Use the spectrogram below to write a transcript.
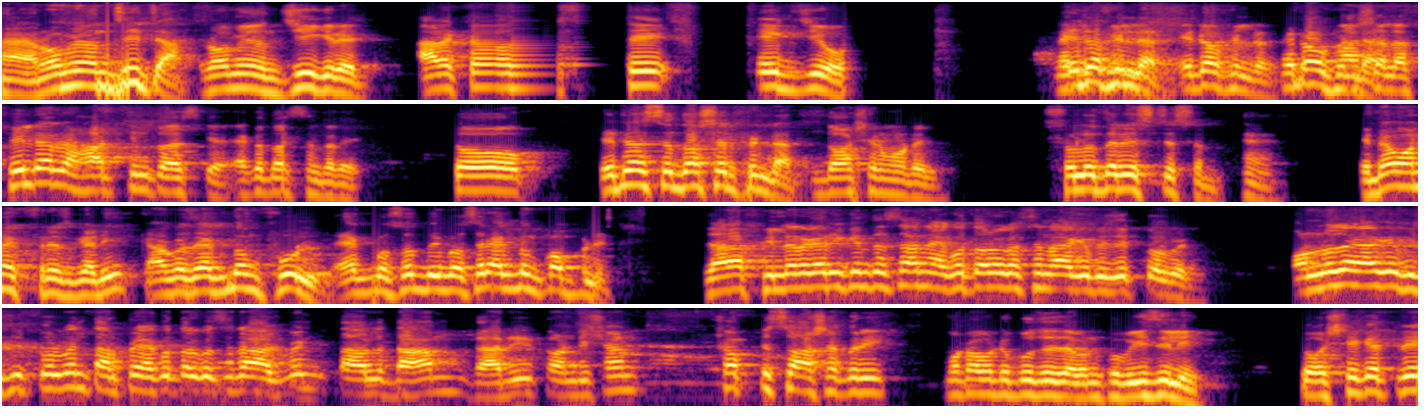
হ্যাঁ রোমিয়ন জিটা রোমিয়ন জি গ্রেড আর একটা হচ্ছে এক্সিও এটা fielder। এটাও ফিল্ডার এটাও। মাশাআল্লাহ ফিল্ডারের হাট কিন্তু আজকে একদম সেন্টারে। তো এটা হচ্ছে দশের ফিল্ডার দশের মডেল ষোলোতে রেজিস্ট্রেশন হ্যাঁ। এটাও অনেক ফ্রেশ গাড়ি কাগজ একদম ফুল এক বছর দুই বছর একদম কমপ্লিট যারা ফিল্ডার গাড়ি কিনতে চান একতার কাছে আগে ভিজিট করবেন। অন্য জায়গায় আগে ভিজিট করবেন তারপরে একতার কাছে আসবেন তাহলে দাম গাড়ির কন্ডিশন সবকিছু আশা করি মোটামুটি বুঝে যাবেন খুব ইজিলি তো সেক্ষেত্রে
